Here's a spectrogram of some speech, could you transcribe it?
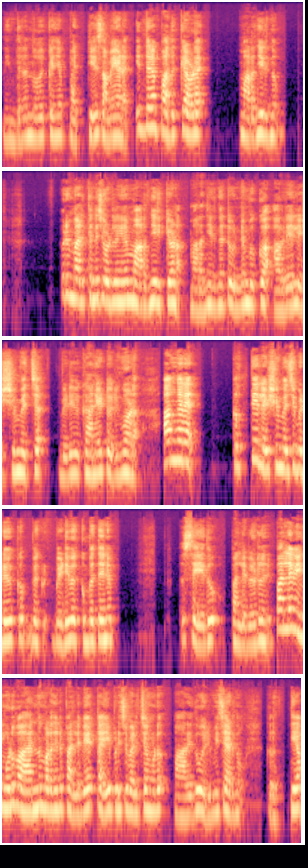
ഇന്ദ്രൻ നോക്കിക്കഴിഞ്ഞാൽ പറ്റിയ സമയമാണ് ഇന്ദ്രൻ പതുക്കെ അവിടെ മറിഞ്ഞിരുന്നു. ഒരു മരത്തിന്റെ ചുവട്ടിൽ ഇങ്ങനെ മറിഞ്ഞിരിക്കുകയാണ് മറിഞ്ഞിരുന്നിട്ട് ഉന്നം വെക്കുക. അവരെ ലക്ഷ്യം വെച്ച് വെടിവെക്കാനായിട്ട് ഒരുങ്ങുകയാണ് അങ്ങനെ കൃത്യ ലക്ഷ്യം വെച്ച് വെടിവെക്കും വെക്ക് വെടിവെക്കുമ്പോഴത്തേനും സേതു പല്ലവിയോട് പല്ലവി ഇങ്ങോട്ട് വാരണം പറഞ്ഞിട്ട് പല്ലവിയെ കൈ പിടിച്ച് വലിച്ചങ്ങോട്ട് മാറിയത് ഒരുമിച്ചായിരുന്നു. കൃത്യം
